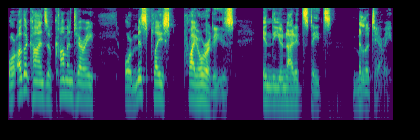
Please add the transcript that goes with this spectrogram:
or other kinds of commentary or misplaced priorities in the United States military.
